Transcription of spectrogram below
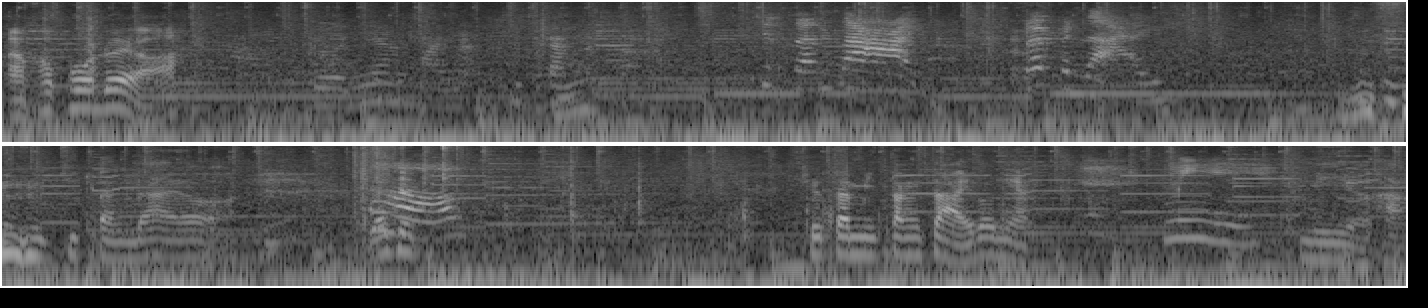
เอาข้าวโพดด้วยเหรอเกินเนี่ยมันอะคิดกันคิดได้ได้ไม่เป็นไรคิดตังค์ได้แล้วเหรอหแล้วจะอมคือตังค์มีตังค์จ่ายป่ะเนี่ย มี มีเหรอคะ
